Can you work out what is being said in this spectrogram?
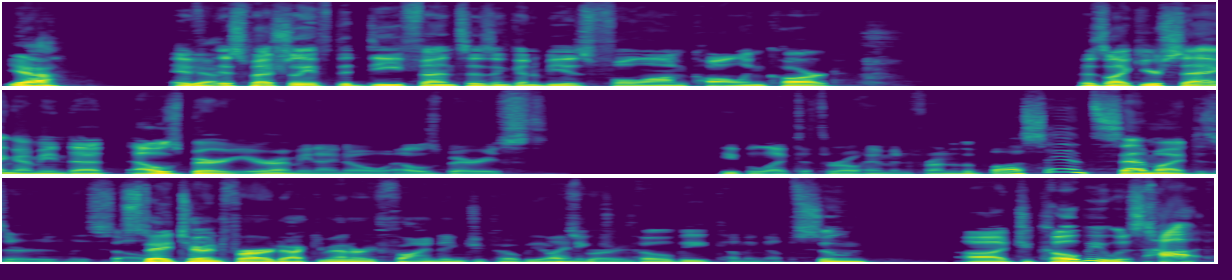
Yeah. If, Yeah. Especially if the defense isn't going to be his full on calling card. Because, like you're saying, I mean, that Ellsbury year, I mean, I know Ellsbury's people like to throw him in front of the bus, and semi deservedly so. Stay tuned for our documentary, Finding Jacoby Ellsbury. Finding. Jacoby coming up soon. Uh, Jacoby was hot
